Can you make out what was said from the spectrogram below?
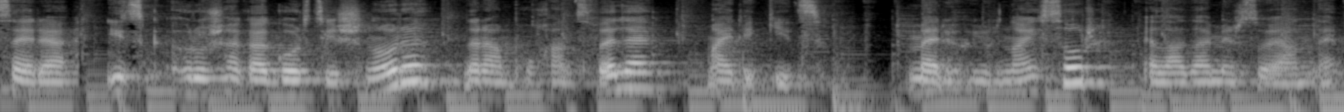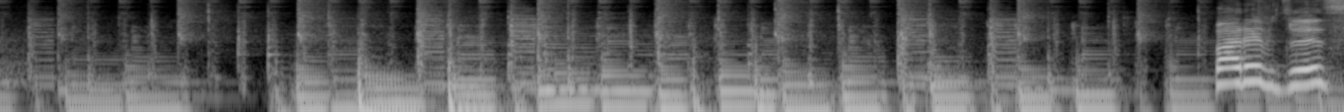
սերը, իսկ հրոշակագործի շնորը նրան փոխանցվել է մայրիկից։ Մեր հյուրն այսօր Էլադա Միրզոյանն է։ Բարև ձեզ,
